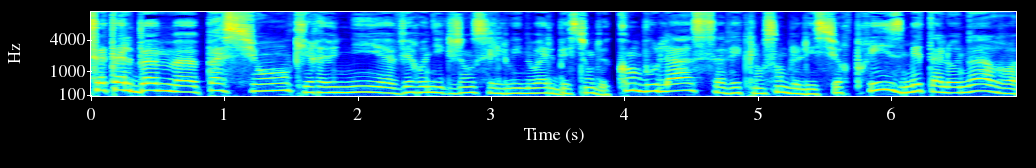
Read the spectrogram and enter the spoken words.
Cet album euh, Passion qui réunit euh, Véronique Jans et Louis-Noël Bestion de Camboulas avec l'ensemble Les Surprises met à l'honneur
